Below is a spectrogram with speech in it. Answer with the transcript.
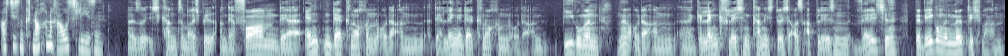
aus diesen Knochen rauslesen? Also ich kann zum Beispiel an der Form der Enden der Knochen oder an der Länge der Knochen oder an Biegungen ne, oder an äh, Gelenkflächen kann ich durchaus ablesen, welche Bewegungen möglich waren.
